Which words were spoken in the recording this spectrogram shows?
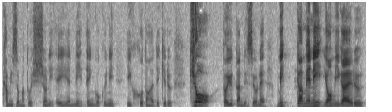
神様と一緒に永遠に天国に行くことができる。今日と言ったんですよね。3日目によみがえる。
